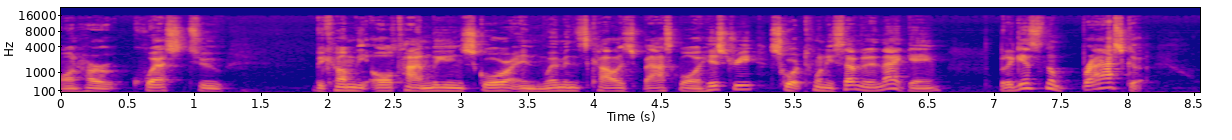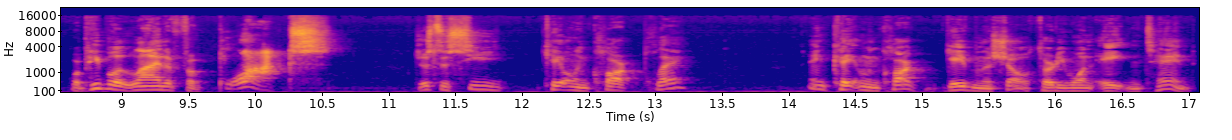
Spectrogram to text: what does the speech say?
on her quest to become the all time leading scorer in women's college basketball history, scored 27 in that game. But against Nebraska, where people had lined up for blocks just to see Caitlin Clark play, and Caitlin Clark gave them the show 31 8 and 10,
